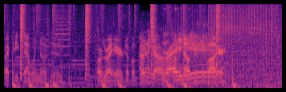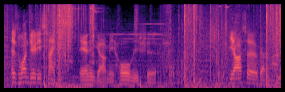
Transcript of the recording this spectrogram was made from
Right, peek that window, dude. Or right here, jump up there. I'm gonna go peek this. Let me right know if there's people out here. here. There's one dude he's sniping. And he got me. Holy shit. He also got me.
